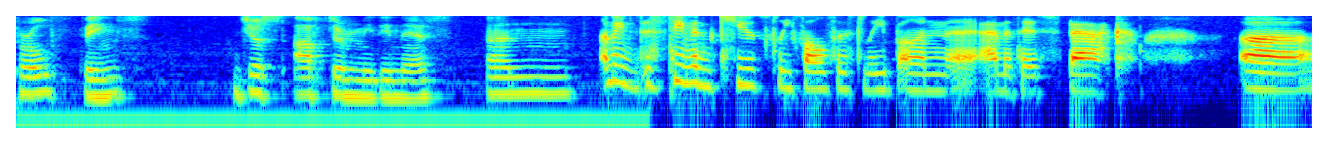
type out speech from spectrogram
Pearl thinks just after meeting and i mean steven cutely falls asleep on uh, amethyst's back uh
